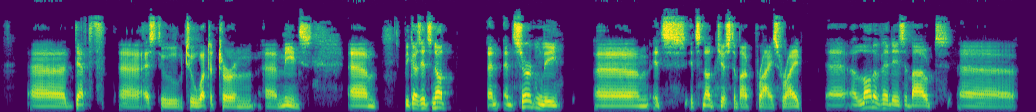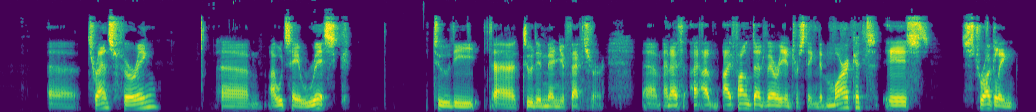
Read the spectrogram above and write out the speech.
uh, depth uh, as to to what the term uh, means, um, because it's not, and and certainly um, it's it's not just about price, right? Uh, a lot of it is about uh, transferring, um, I would say, risk to the to the manufacturer. Um, and I, I, I found that very interesting. The market is struggling,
